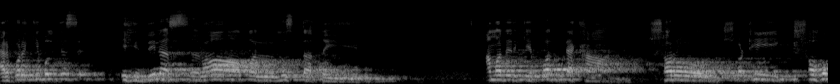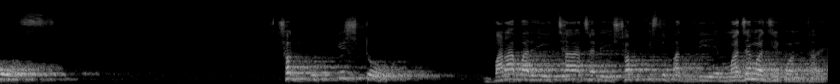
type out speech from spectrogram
এরপরে কি বলতেছে? মুস্তাকিম। আমাদেরকে পথ দেখান, সরল, সঠিক, সহজ। সর্বোৎকৃষ্ট বাড়াবাড়ি, ছাড়াছাড়ি সব কিছু বাদ দিয়ে মাঝামাঝি পন্থায়।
